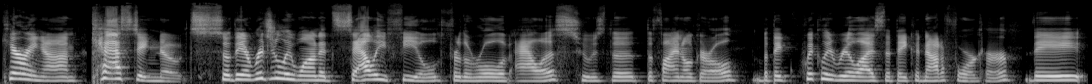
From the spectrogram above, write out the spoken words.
Carrying on, casting notes. So they originally wanted Sally Field for the role of Alice, who is the, the final girl, but they quickly realized that they could not afford her. They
